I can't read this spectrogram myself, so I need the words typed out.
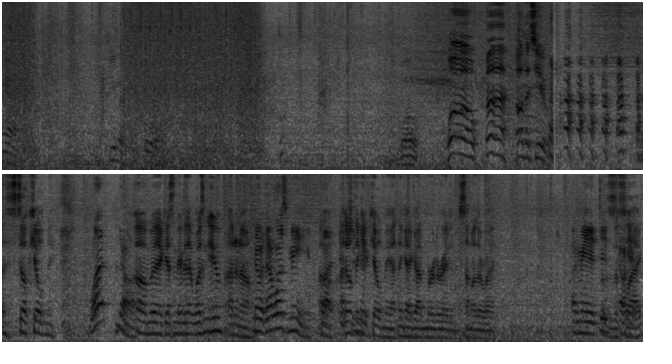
Yeah. You look cool. Whoa. Whoa! Ah! Oh, that's you. that still killed me. What? No. Oh, but I guess maybe that wasn't you. I don't know. No, that was me. Oh, But I don't think you killed me. I think I got murderated some other way. I mean, it did. This is a okay. flag.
